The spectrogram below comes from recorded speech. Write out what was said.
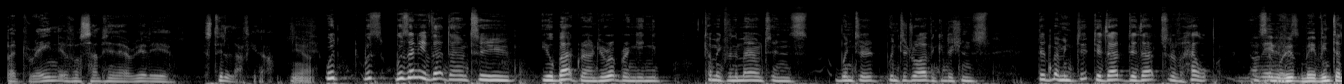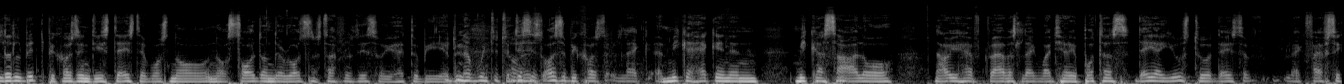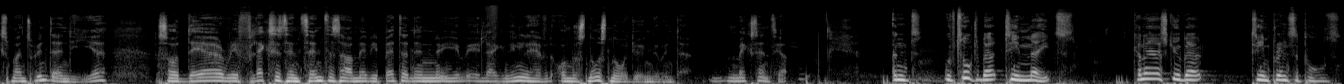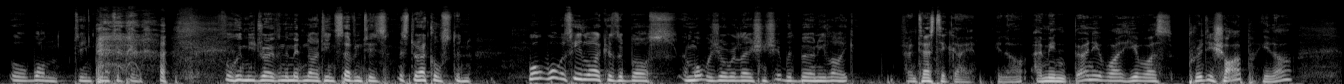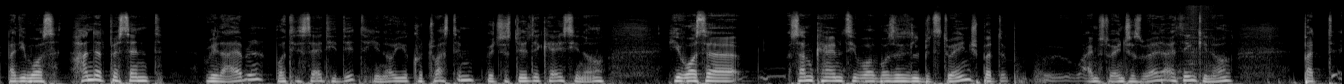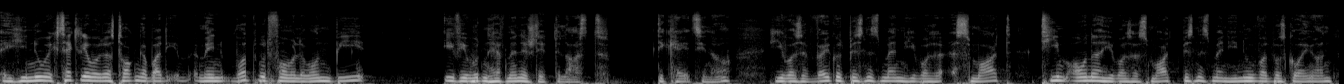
but rain it was something i really still love you know yeah. Would, was was any of that down to your background, your upbringing, coming from the mountains, winter winter driving conditions? Did, I mean, did, did that did that sort of help? maybe, we- maybe winter a little bit because in these days there was no no salt on the roads and stuff like this so you had to be you didn't have winter tires. this is also because like uh, Mika Häkkinen, Mika Salo, now you have drivers like Valtteri Bottas. They are used to there's a f- like five six months winter in the year, so their reflexes and senses are maybe better than you, like in England have almost no snow during the winter. Makes sense, yeah. And we've talked about teammates. Can I ask you about team principals, or one team principal, for whom you drove in the mid 1970s, Mr. Ecclestone? What, what was he like as a boss, and what was your relationship with Bernie like? Fantastic guy, you know. I mean, Bernie was he was pretty sharp, you know, but he was hundred percent reliable. What he said, he did. You know, you could trust him, which is still the case. You know, he was uh, sometimes he was, was a little bit strange, but uh, I'm strange as well. I think you know, but uh, he knew exactly what I was talking about. I mean, what would Formula One be if he wouldn't have managed it the last decades? You know, he was a very good businessman. He was a, a smart team owner. He was a smart businessman. He knew what was going on.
